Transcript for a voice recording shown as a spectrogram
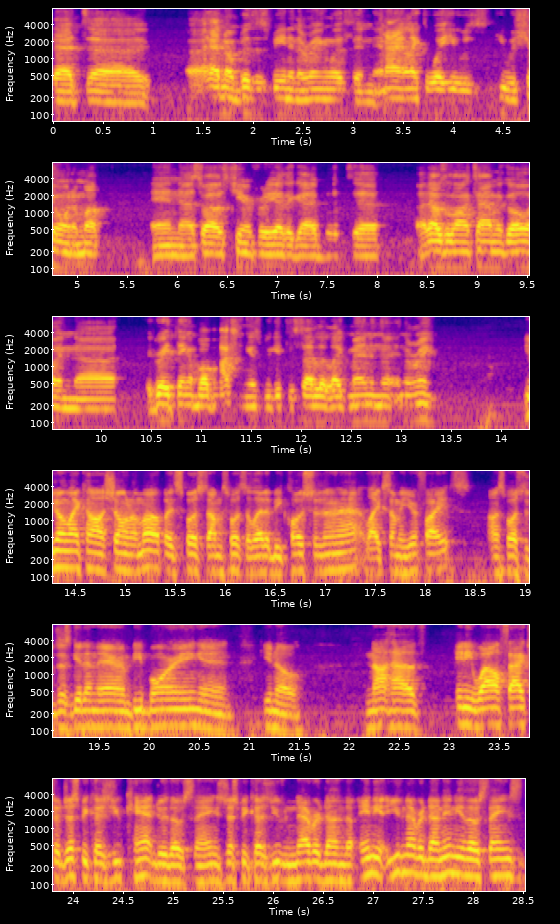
that uh, uh, had no business being in the ring with, and, and I didn't like the way he was he was showing him up, and uh, so I was cheering for the other guy. But that was a long time ago, and the great thing about boxing is we get to settle it like men in the in the ring. You don't like how showing him up. It's supposed to, I'm supposed to let it be closer than that, like some of your fights. I'm supposed to just get in there and be boring and you know not have any wow factor just because you can't do those things just because you've never done the, any you've never done any of those things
